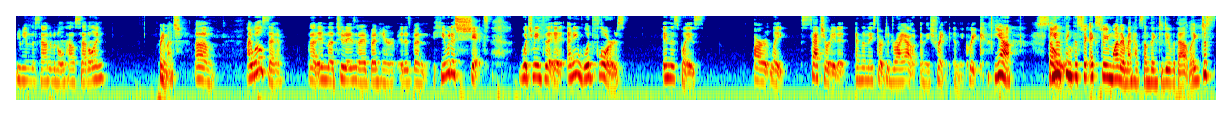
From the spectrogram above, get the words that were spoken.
You mean the sound of an old house settling? Pretty much. Um, I will say that in the two days that I've been here, it has been humid as shit, which means that it, any wood floors in this place are like saturated and then they start to dry out and they shrink and they creak. Yeah. So you think the st- extreme weather might have something to do with that. Like just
